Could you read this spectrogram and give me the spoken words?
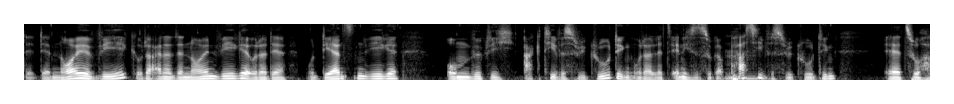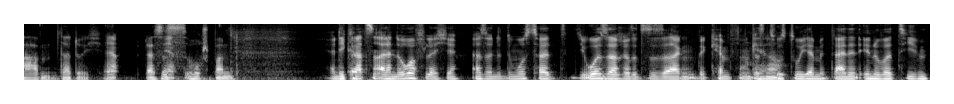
der, der neue Weg oder einer der neuen Wege oder der modernsten Wege, um wirklich aktives Recruiting oder letztendlich ist es sogar passives Recruiting äh, zu haben dadurch. Ja. Das ist hochspannend. Ja, die kratzen alle an der Oberfläche. Also du musst halt die Ursache sozusagen bekämpfen und das Genau. tust du ja mit deinen innovativen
